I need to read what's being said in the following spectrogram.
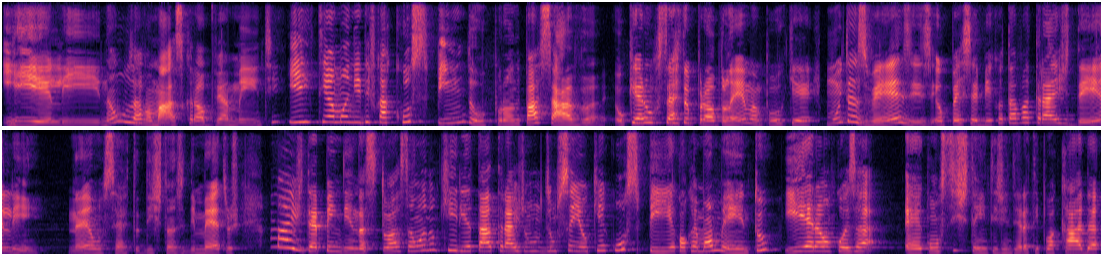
E ele não usava máscara, obviamente. E tinha a mania de ficar cuspindo por onde passava. O que era um certo problema, porque muitas vezes eu percebia que eu tava atrás dele né, uma certa distância de metros, mas dependendo da situação, eu não queria estar atrás de um, de um senhor que cuspia a qualquer momento, e era uma coisa é, consistente, gente. Era tipo a cada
